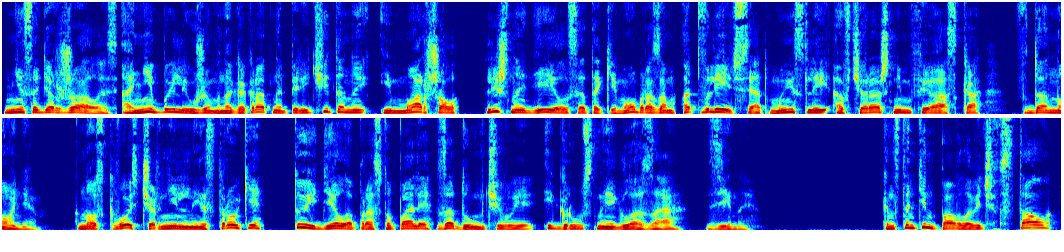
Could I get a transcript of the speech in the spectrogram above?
не содержалось, они были уже многократно перечитаны, и маршал лишь надеялся таким образом отвлечься от мыслей о вчерашнем фиаско в Даноне. Но сквозь чернильные строки то и дело проступали задумчивые и грустные глаза Зины. Константин Павлович встал,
